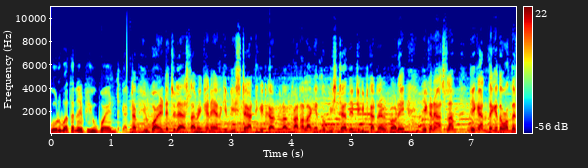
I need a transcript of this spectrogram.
গরু বাতানের ভিউ পয়েন্ট একটা ভিউ পয়েন্টে চলে আসলাম। এখানে আর কি বিশ টাকা টিকিট কাটা লাগে। তো বিশ টাকা দিয়ে টিকিট কাটার পরে এখানে আসলাম। এখান থেকে তোমাদের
